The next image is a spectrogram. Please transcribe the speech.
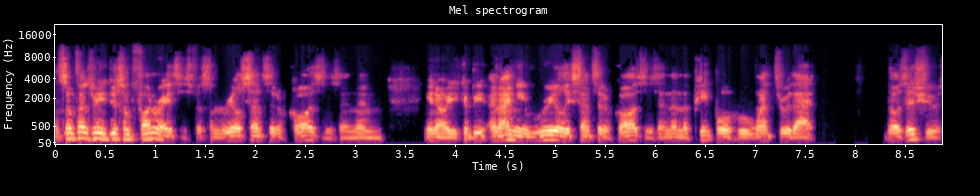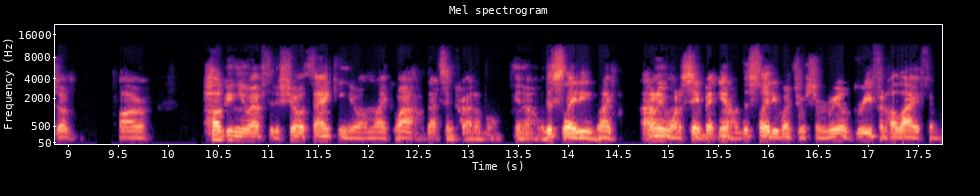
and sometimes when you do some fundraisers for some real sensitive causes, and then you know you could be, and I mean really sensitive causes, and then the people who went through that those issues are are hugging you after the show, thanking you. I'm like, wow, that's incredible. You know, this lady like I don't even want to say, but you know, this lady went through some real grief in her life, and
